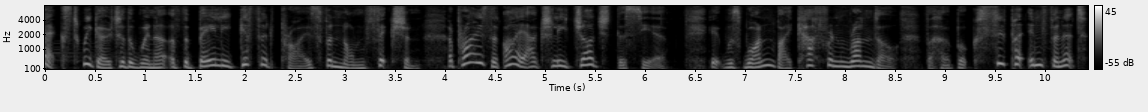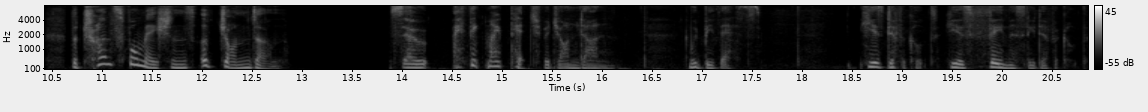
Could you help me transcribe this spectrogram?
Next, we go to the winner of the Baillie Gifford Prize for Non-Fiction, a prize that I actually judged this year. It was won by Katherine Rundell for her book Super Infinite The Transformations of John Donne. So, I think my pitch for John Donne would be this. He is difficult. He is famously difficult.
